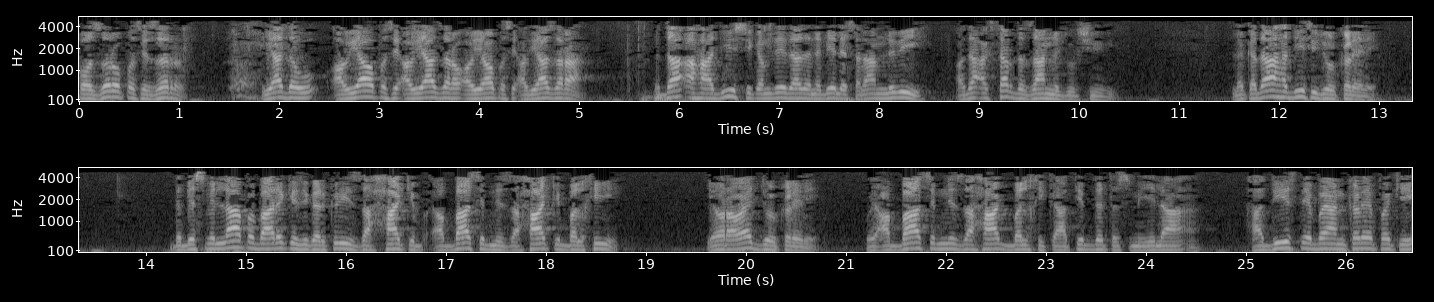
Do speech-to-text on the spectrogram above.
په زرو پسې زر یا د او یا پسې او یا زر او یا پسې او یا زر دا احادیث چې کوم دی دا د نبی له سلام نوي او دا اکثر د ځان نه جوړ شي لکه دا حدیث جوړ کړی دی د بسم الله په باره کې ذکر کړی زحاک عباس ابن زحاک بلخی یو روایت جوړ کړی دی وی عباس ابن زحاک بلخی کاتب د تسمیلا حدیث ته بیان کړی پکې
